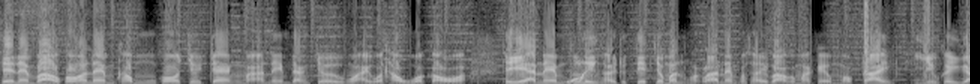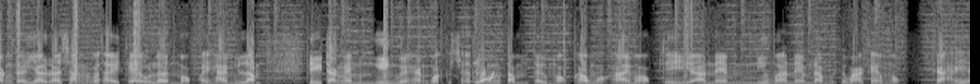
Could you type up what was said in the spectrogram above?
thì anh em vào còn anh em không có chơi trang mà anh em đang chơi ở ngoài qua thầu qua cò thì anh em cứ liên hệ trực tiếp cho mình hoặc là anh em có thể vào cái mã kèo một trái. Nhiều khi gần tới giờ ra sân có thể kèo lên 1,25 thì trận này mình nghiêng về Hàn Quốc sẽ thắng tầm từ 1-0 hoặc 2-1 thì anh em nếu mà anh em nằm cái mã kèo một trái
